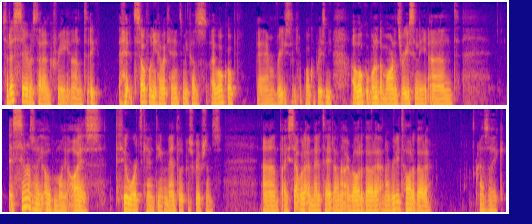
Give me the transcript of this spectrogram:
So this service that I'm creating and it, it's so funny how it came to me because I woke up um recently woke up recently. I woke up one of the mornings recently and as soon as I opened my eyes, two words came to me, mental prescriptions. And I sat with it, I meditated on it, I wrote about it, and I really thought about it. I was like,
